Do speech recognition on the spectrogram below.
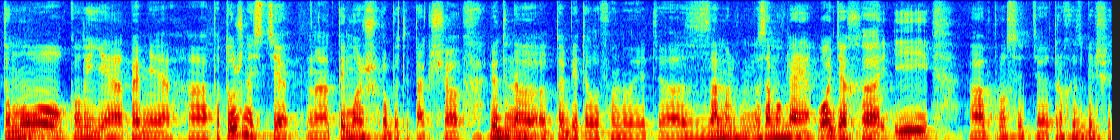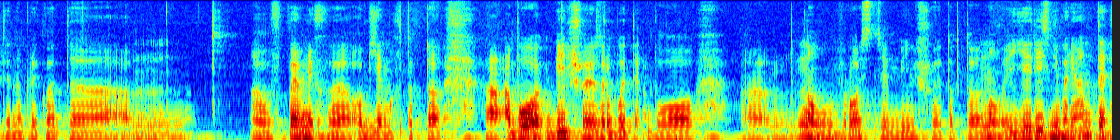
Тому, коли є певні потужності, ти можеш робити так, що людина тобі телефонує, замовляє одяг і просить е, трохи збільшити, наприклад, е, в певних е, об'ємах, тобто або більшою зробити, або ну, в рості більшою. Тобто ну, є різні варіанти.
